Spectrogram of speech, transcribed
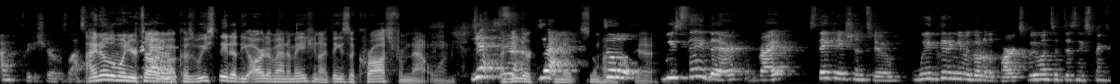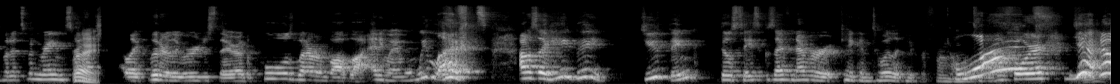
I'm pretty sure it was last. I week. know the one you're talking Yeah. about because we stayed at the Art of Animation. I think it's across from that one. Yes. I think they're Yeah. connected somehow. So yeah. we stayed there, right? Staycation too. We didn't even go to the parks. We went to Disney Springs, but it's been raining so Right. much. Like literally, we were just there. The pools, whatever, blah blah. Anyway, when we left, I was like, "Hey, babe, do you think they'll stay?" Because I've never taken toilet paper from a hotel What? before. Yeah, no,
